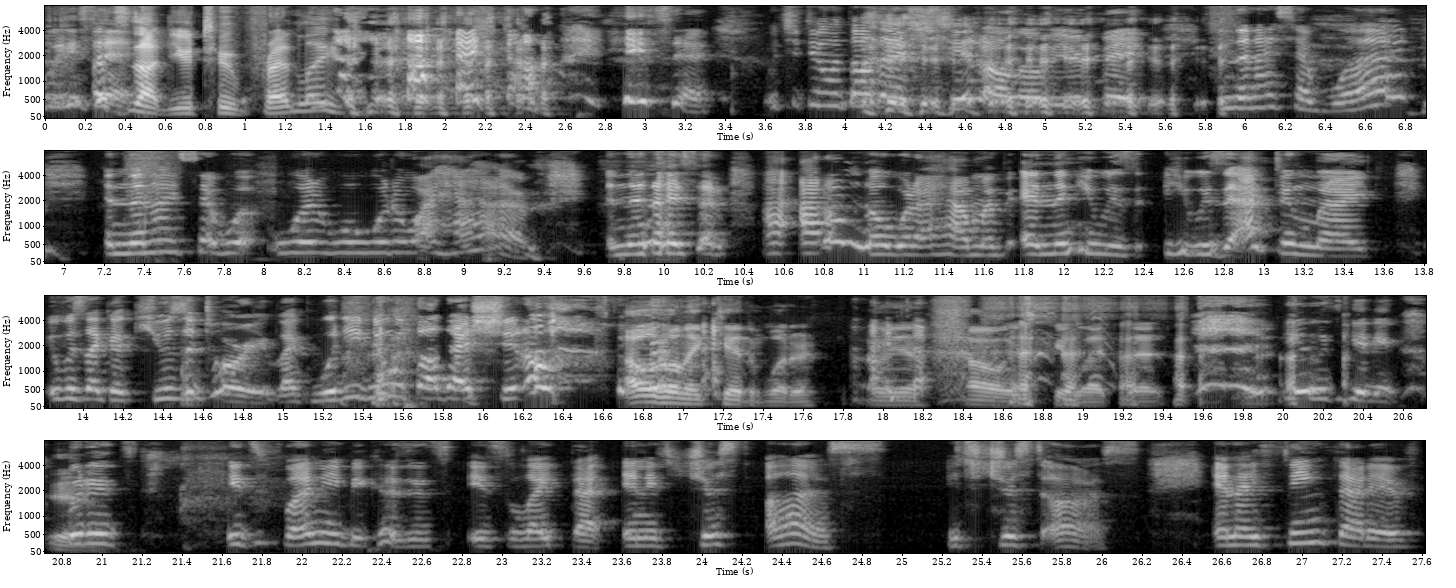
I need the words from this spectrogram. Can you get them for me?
what he said. That's not YouTube friendly. He said, "What what you doing with all that shit all over your face? And then I said, what? And then I said, what, what, what, what do I have? And then I said, I, I don't know what I have. My, and then he was, he was acting like, it was like accusatory. Like, what do you do with all that shit all I was only kidding with her. I mean, I always kid like that. he was kidding. Yeah. But it's, it's funny because it's, it's like that. And it's just us. It's just us. And I think that if,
